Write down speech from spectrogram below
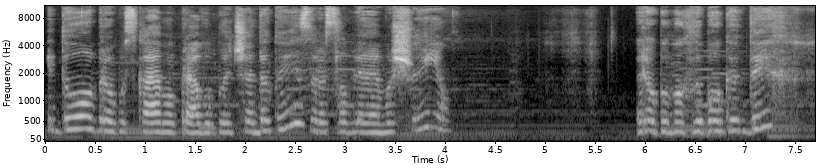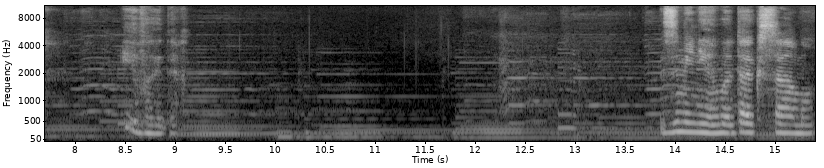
і добре опускаємо праве плече донизу, розслабляємо шию. Робимо глибокий вдих і видих. Змінюємо так само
